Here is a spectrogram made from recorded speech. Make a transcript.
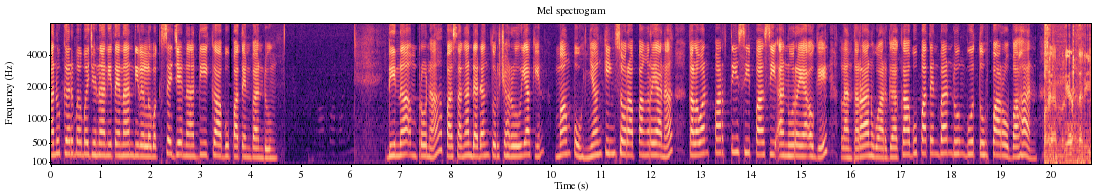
anu keur mamajeunani tenan di lelewek sejena di Kabupaten Bandung. Dina Emprona, pasangan Dadang Tur Syahrul yakin mampu nyangking sora pangreana kalawan partisipasi anu rea oge lantaran warga Kabupaten Bandung butuh parobahan. Saya melihat dari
